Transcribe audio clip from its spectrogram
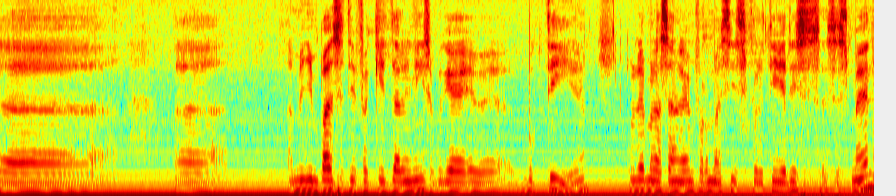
uh, menyimpan sertifikat training sebagai uh, bukti ya. Kemudian melaksanakan informasi security risk assessment,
